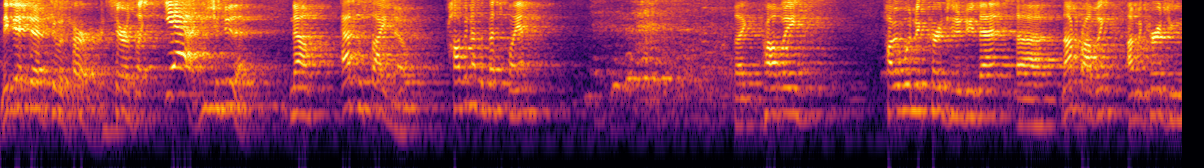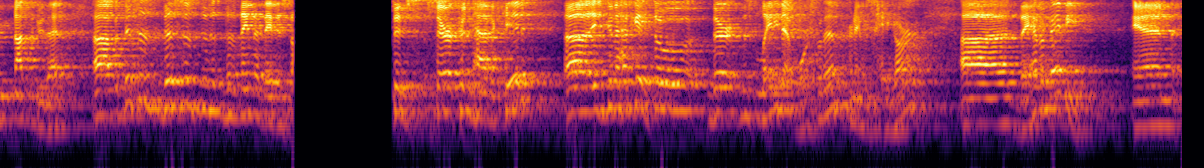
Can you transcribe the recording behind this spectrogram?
maybe I should have a kid with her. And Sarah's like, yeah, you should do that. Now, as a side note, probably not the best plan. like, probably, probably wouldn't encourage you to do that. Uh, not probably. I'm encouraging you not to do that. Uh, but this is this is the thing that they decided. Since Sarah couldn't have a kid, uh, he's going to have a kid. So this lady that works for them, her name is Hagar. Uh, they have a baby, and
